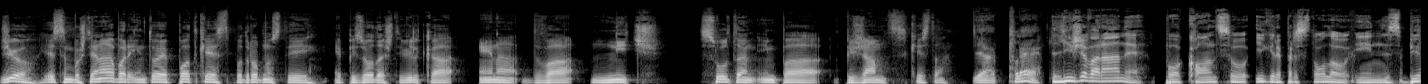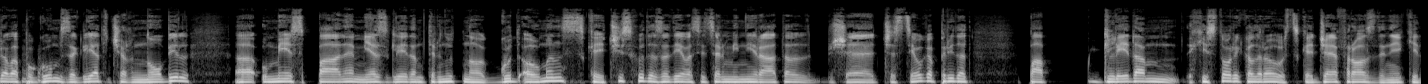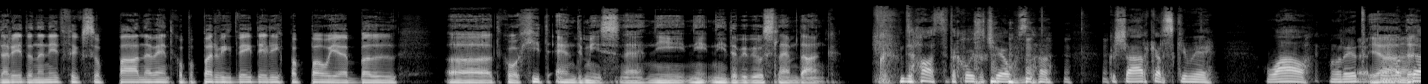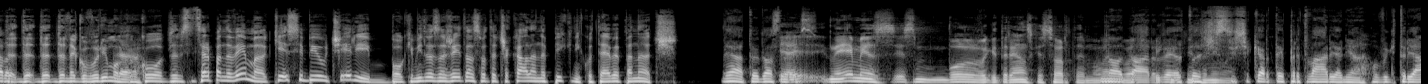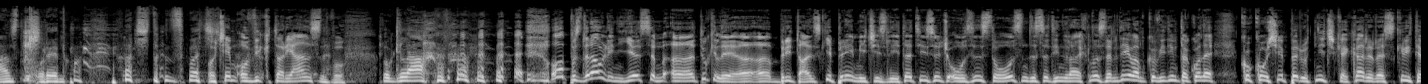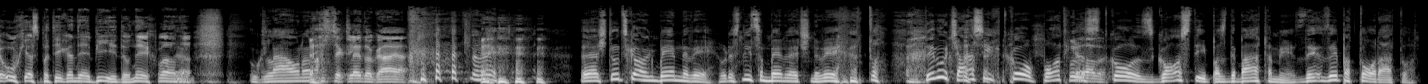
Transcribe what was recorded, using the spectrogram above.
Živijo, jaz sem Boštjan Abr in to je podcast podrobnosti, epizoda številka 1, 2, nič, Sultan in pa Pižamc, kje sta. Ja, kle. Liže varane po koncu Igre prestolov in zbirava pogum za gled Černobil, uh, vmes pa ne, jaz gledam trenutno Good Omens, ki je čist huda zadeva, sicer mi ni ratelj še čez celega pridati, pa gledam Historical Roast, ki je Jeff Ross, da nekaj naredil na Netflixu, pa ne vem, tako po prvih dveh delih, pa pol je bil uh, tako hit and miss, ne? ni, ni, ni da bi bil slam dunk. Da, si takoj začel z košarkarskimi. Wow, red, Ja, je da, da, da, da ne govorimo, Ja. ja. kako. Sicer pa ne vem, kje si bil včeraj, bo ki mi dva znažetam, smo te čakali na pikniku, tebe pa nič. Ja, to je dosti Ja, res. ne vem, jaz, jaz sem bolj vegetarijanske sorte. No, da, ve, to je še, kar te pretvarjanja o vegetarijanstvu, v redu. Znaš? O čem? O viktorijanstvu. V glavu. O, pozdravljeni, jaz sem uh, tukaj le uh, britanski plemič iz leta 1880 in rahlo zardevam, ko vidim takole kokošje perutničke, kar razkrite, uh, jaz pa tega ne bi jedel, ne, hvala. V glavnem. Kaj se kle dogaja? Študsko Ben ne ve, v resnici Ben več ne ve. To, to je bil včasih tako podcast tako z gosti, pa z debatami, zdaj, zdaj pa to rato.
